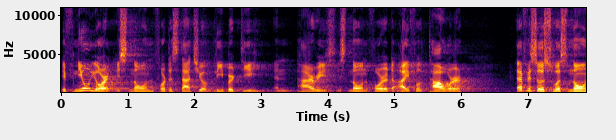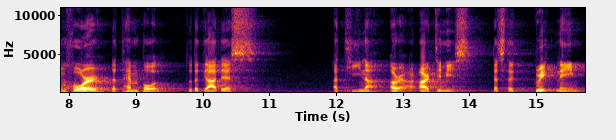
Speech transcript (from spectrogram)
If New York is known for the Statue of Liberty and Paris is known for the Eiffel Tower, Ephesus was known for the temple to the goddess Athena or Artemis. That's the Greek name.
